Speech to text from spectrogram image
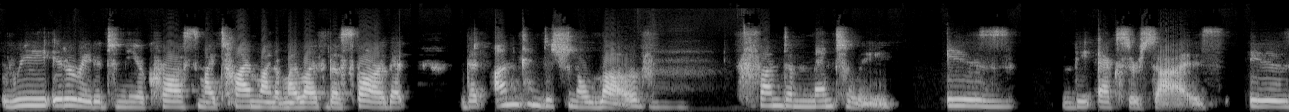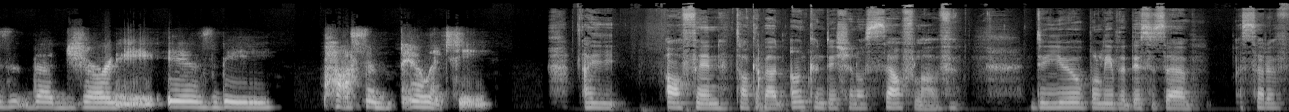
reiterated to me across my timeline of my life thus far that that unconditional love mm. fundamentally is the exercise, is the journey, is the possibility. I often talk about unconditional self love. Do you believe that this is a, a, sort of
